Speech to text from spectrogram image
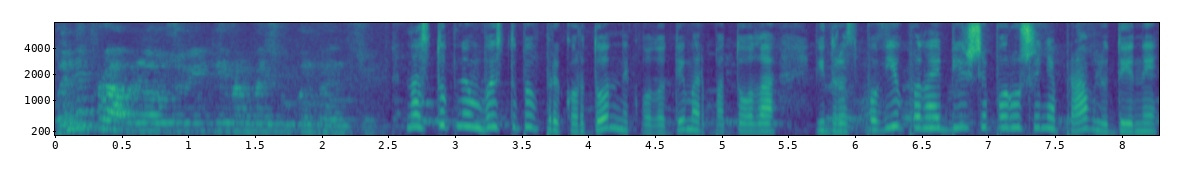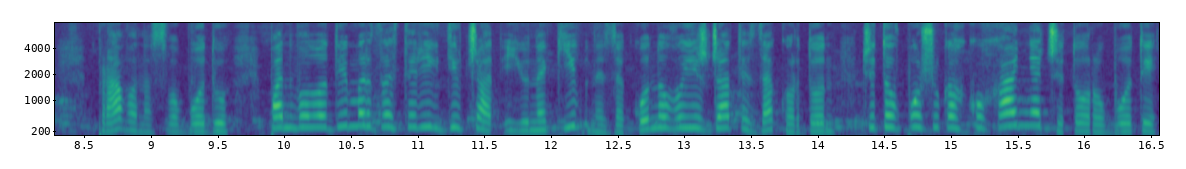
ви неправильно розумієте Європейську конвенцію. Наступним виступив прикордонник Володимир Патола. Він розповів про найбільше порушення прав людини – право на свободу. Пан Володимир застеріг дівчат і юнаків незаконно виїжджати за кордон, чи то в пошуках кохання, чи то роботи.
